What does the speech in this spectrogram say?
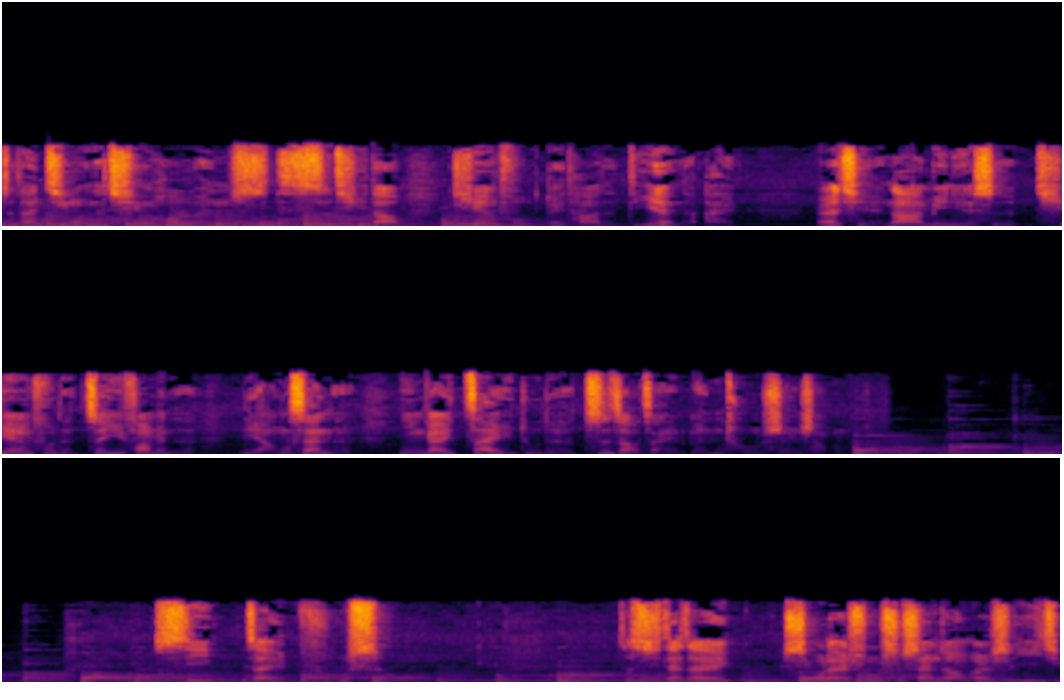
这段经文的前后文是是提到天赋对他的敌人的爱，而且那命令是天赋的这一方面的良善呢。应该再度的制造在门徒身上。C 在服侍，这是记载在希伯来书十三章二十一节，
